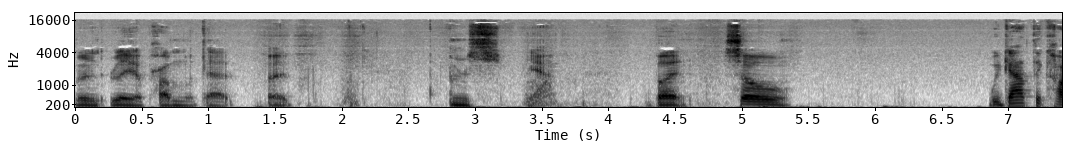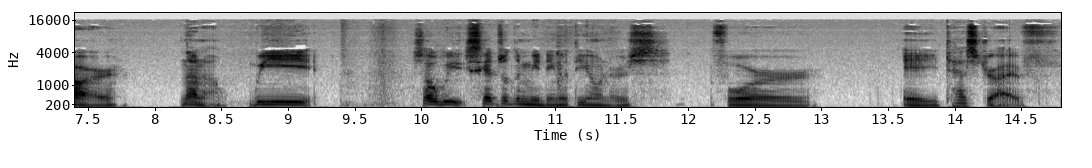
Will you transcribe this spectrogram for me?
really a problem with that, but I'm just yeah. But so we got the car. No, no. We so we scheduled a meeting with the owners for a test drive.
